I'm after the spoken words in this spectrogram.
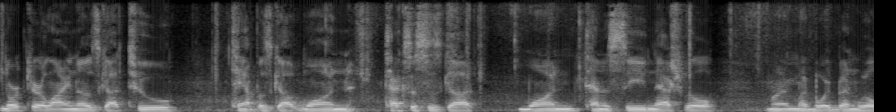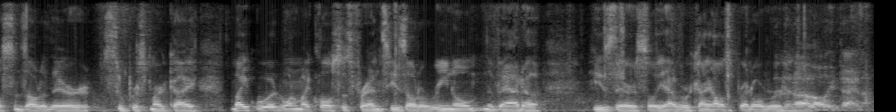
North Carolina's got two, Tampa's got one, Texas has got one, Tennessee, Nashville. My, my boy Ben Wilson's out of there, super smart guy. Mike Wood, one of my closest friends, he's out of Reno, Nevada. He's there, so yeah, we're kind of all spread over. They're not all Edina,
